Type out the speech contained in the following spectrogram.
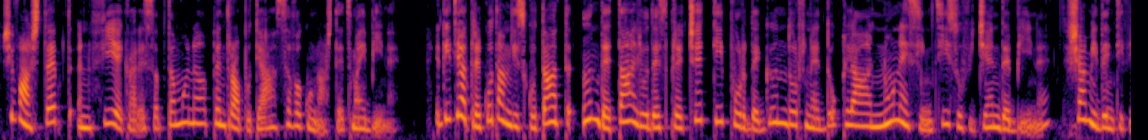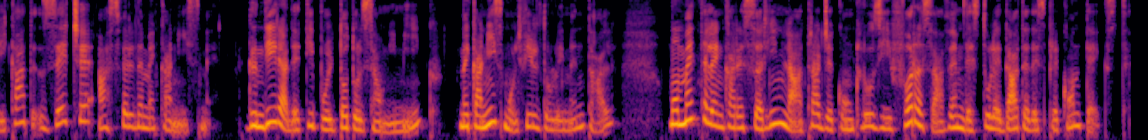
și vă aștept în fiecare săptămână pentru a putea să vă cunoașteți mai bine. Ediția trecută am discutat în detaliu despre ce tipuri de gânduri ne duc la a nu ne simți suficient de bine și am identificat 10 astfel de mecanisme. Gândirea de tipul totul sau nimic, mecanismul filtrului mental, momentele în care sărim la a trage concluzii fără să avem destule date despre context,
